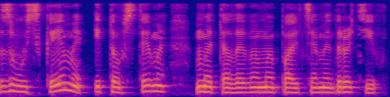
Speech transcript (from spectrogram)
з вузькими і товстими металевими пальцями дротів.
